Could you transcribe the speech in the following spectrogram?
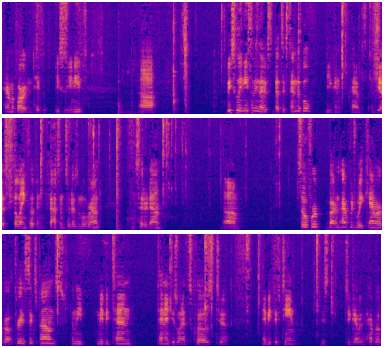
tear them apart and take the pieces you need. Uh, basically, you need something that is, that's extendable. You can kind of adjust the length of and fasten so it doesn't move around. You set it down. Um, so for about an average weight camera of about 3 to 6 pounds, you'll need maybe 10, 10 inches when it's closed to maybe 15, just to have a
